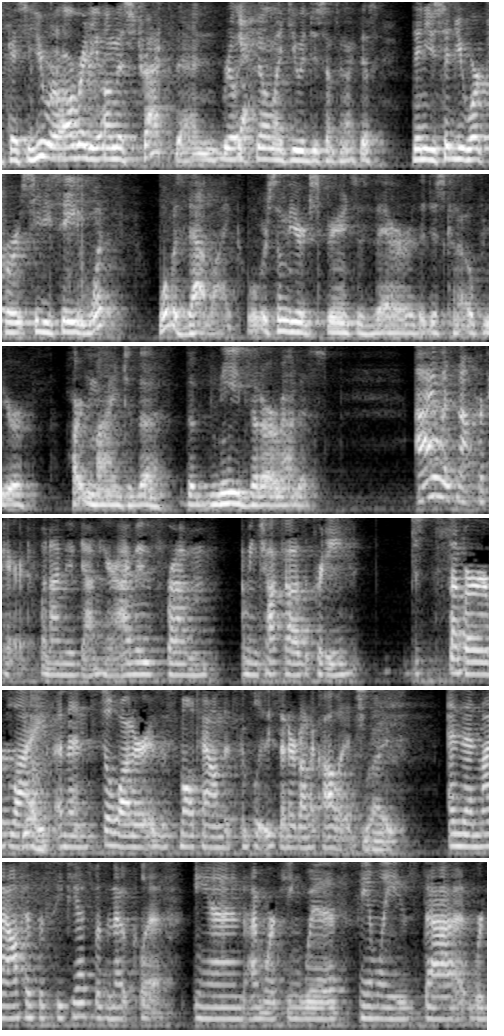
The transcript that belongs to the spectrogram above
Okay, so you were already on this track then, really yes. feeling like you would do something like this. Then you said you worked for CDC. What what was that like? What were some of your experiences there that just kind of opened your heart and mind to the the needs that are around us? I was not prepared when I moved down here. I moved from I mean Choctaw is a pretty just suburb life yeah. and then Stillwater is a small town that's completely centered on a college. Right. And then my office of CPS was in Oak Cliff and I'm working with families that were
